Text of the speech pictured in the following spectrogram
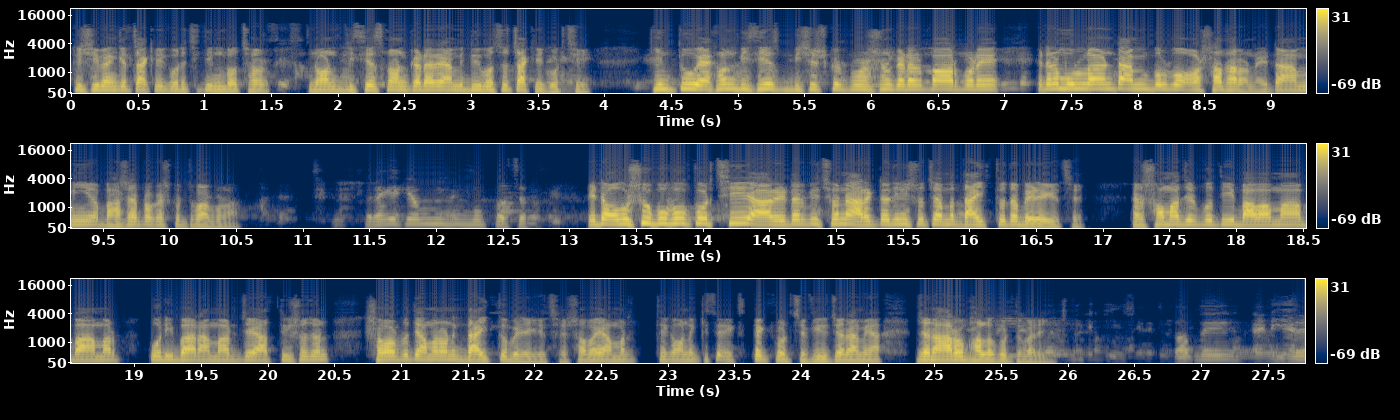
কৃষি ব্যাংকে চাকরি করেছি তিন বছর। নন বিসিএস নন ক্যাডারে আমি দুই বছর চাকরি করছি। কিন্তু এখন বিসিএস বিশেষ করে প্রশাসন ক্যাডার পাওয়ার পরে এটার মূল্যায়নটা আমি বলব অসাধারণ। এটা আমি ভাষায় প্রকাশ করতে পারব না। এটা অবশ্যই উপভোগ করছি আর এটার পিছনে আরেকটা জিনিস হচ্ছে আমার দায়িত্বটা বেড়ে গেছে। কারণ সমাজের প্রতি বাবা মা বা আমার পরিবার আমার যে আত্মীয় স্বজন সবার প্রতি আমার অনেক দায়িত্ব বেড়ে গেছে। সবাই আমার থেকে অনেক কিছু এক্সপেক্ট করছে। ফিউচারে আমি যেন আরও ভালো করতে পারি। যে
